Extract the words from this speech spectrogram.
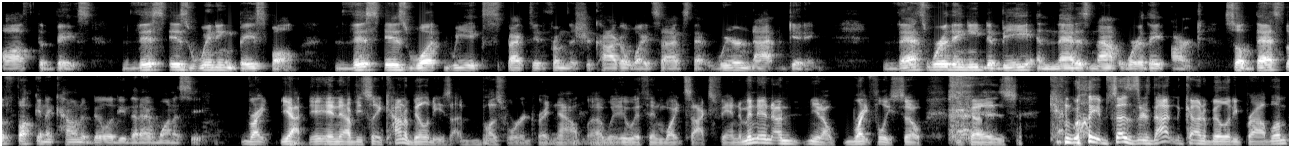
off the base. This is winning baseball. This is what we expected from the Chicago White Sox that we're not getting. That's where they need to be, and that is not where they aren't. So that's the fucking accountability that I want to see. Right. Yeah. And obviously, accountability is a buzzword right now uh, within White Sox fandom, and, and, and you know, rightfully so, because Ken Williams says there's not an accountability problem.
